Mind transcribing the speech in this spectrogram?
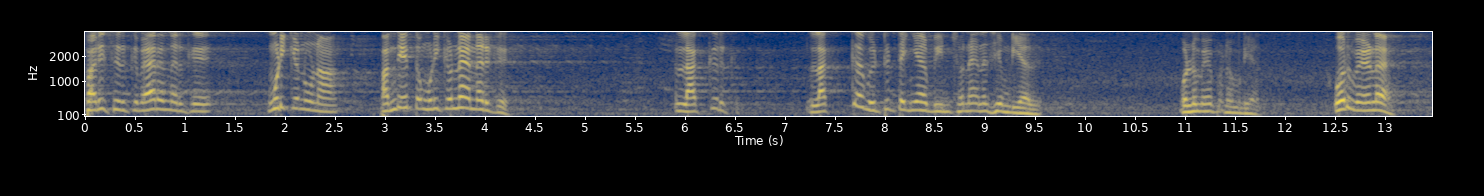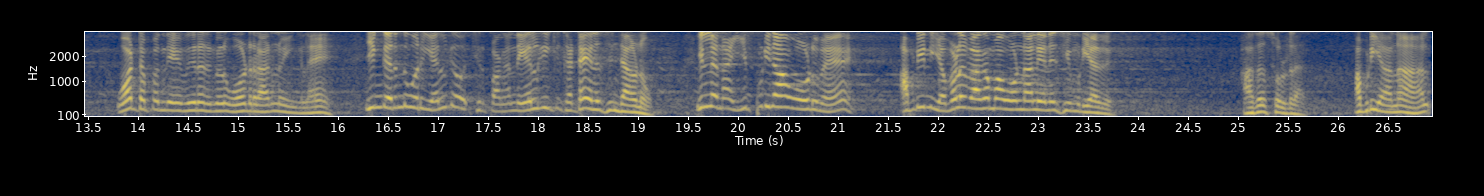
பரிசு இருக்கு வேற என்ன இருக்கு? முடிக்கணும்னா பந்தயத்தை முடிக்கணும்னா என்ன இருக்கு? லக்கு இருக்கு. லக்கை விட்டுட்டீங்க அப்படின்னு சொன்னால் என்ன செய்ய முடியாது? ஒன்றுமே பண்ண முடியாது. ஒருவேளை ஓட்டப்பந்தய வீரர்கள் ஓடுறான்னு வைங்களேன் இங்கேருந்து ஒரு எல்கை வச்சுருப்பாங்க. அந்த எல்கைக்கு கட்டாயம் என்ன செஞ்சாகணும்? இல்லை நான் இப்படி தான் ஓடுவேன். அப்படின்னு எவ்வளோ வேகமாக ஓடினாலும் என்ன செய்ய முடியாது? அதை சொல்கிறார் அப்படியானால்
